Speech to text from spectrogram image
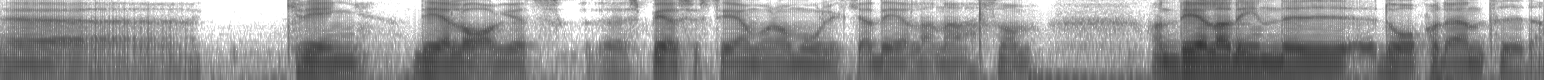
eh kring det lagets spelsystem och de olika delarna som han delade in det i då på den tiden.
